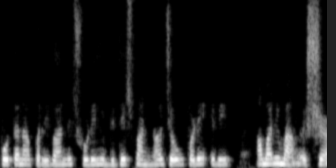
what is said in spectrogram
પોતાના પરિવારને છોડીને વિદેશમાં ન જવું પડે એવી અમારી માંગ છે.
